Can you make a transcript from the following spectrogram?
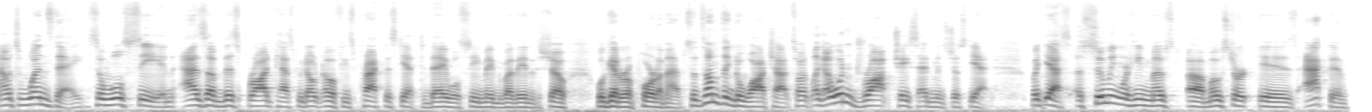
Now it's Wednesday, so we'll see. And as of this broadcast, we don't know if he's practiced yet today. We'll see. Maybe by the end of the show, we'll get a report on that. So it's something to watch out. So like I wouldn't drop Chase Edmonds just yet. But yes, assuming Raheem Most, uh, Mostert is active,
